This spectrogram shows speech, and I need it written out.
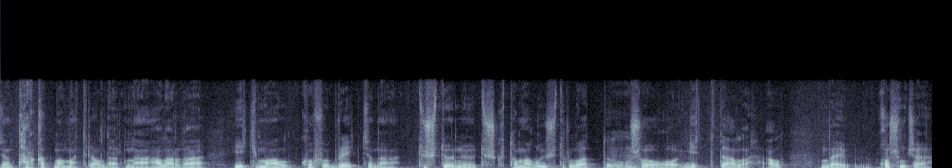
жана таркатма материалдарына аларга эки маал кофе брейк жана түштөнү түшкү тамак уюштурулуп атты ошого кетти да ал ал мындай кошумча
